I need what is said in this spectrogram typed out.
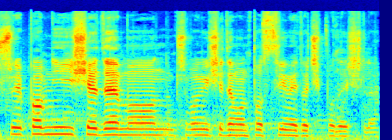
Przypomnij się demon, przypomnij się demon po streamie, to ci podeślę.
